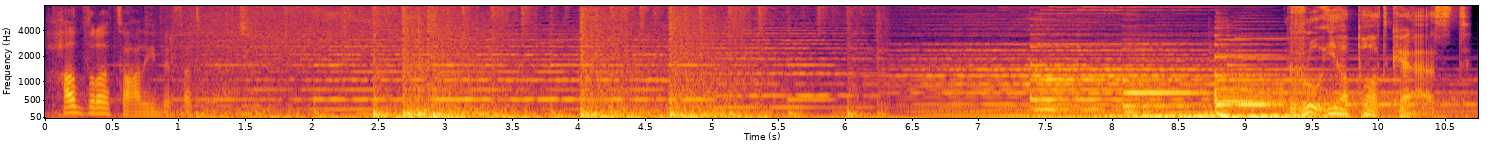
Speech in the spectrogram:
حظر تعليم الفتيات. رؤيا بودكاست.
